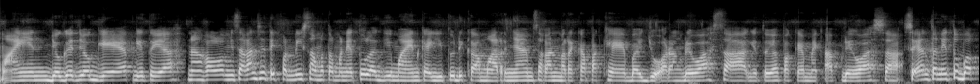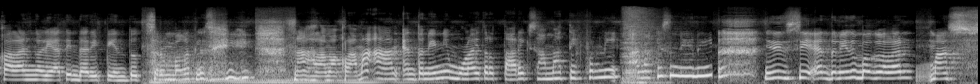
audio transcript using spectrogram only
main joget joget gitu ya. Nah kalau misalkan si Tiffany sama temennya tuh lagi main kayak gitu di kamarnya. Misalkan mereka pakai baju orang dewasa gitu ya pakai make up dewasa. Si Anthony itu bakalan ngeliatin dari pintu. Serem banget gak sih? Nah lama kelamaan Anthony ini mulai tertarik sama Tiffany anaknya sendiri. Jadi si Anthony itu bakalan mas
